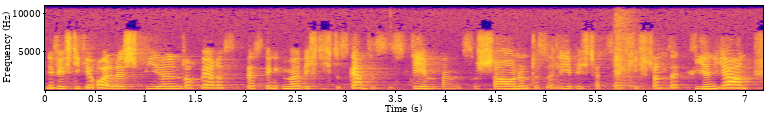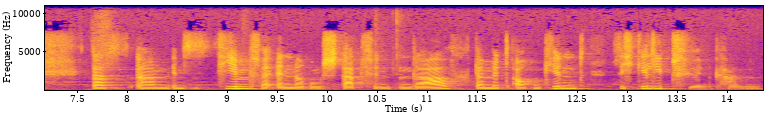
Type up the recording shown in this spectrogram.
eine wichtige Rolle spielen. Doch wäre es deswegen immer wichtig, das ganze System anzuschauen. Und das erlebe ich tatsächlich schon seit vielen Jahren, dass ähm, im System Veränderung stattfinden darf, damit auch ein Kind sich geliebt fühlen kann.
